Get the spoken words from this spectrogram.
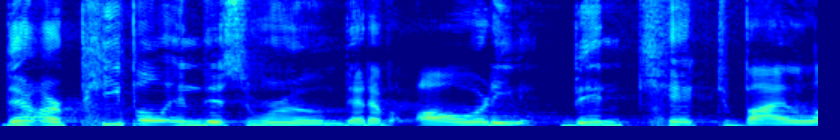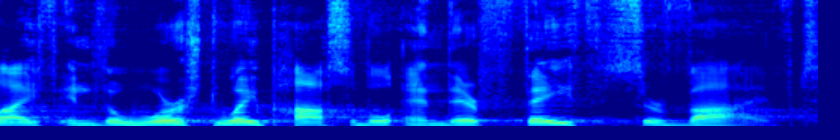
there are people in this room that have already been kicked by life in the worst way possible, and their faith survived.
